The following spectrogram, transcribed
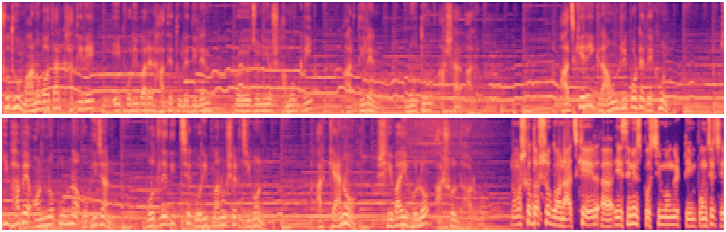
শুধু মানবতার খাতিরে এই পরিবারের হাতে তুলে দিলেন প্রয়োজনীয় সামগ্রী আর দিলেন নতুন আশার আলো। আজকের এই গ্রাউন্ড রিপোর্টে দেখুন কীভাবে অন্নপূর্ণা অভিযান বদলে দিচ্ছে গরিব মানুষের জীবন আর কেন সেবাই হলো আসল ধর্ম। নমস্কার দর্শকগণ, আজকের এসি নিউজ পশ্চিমবঙ্গের টিম পৌঁছেছে।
